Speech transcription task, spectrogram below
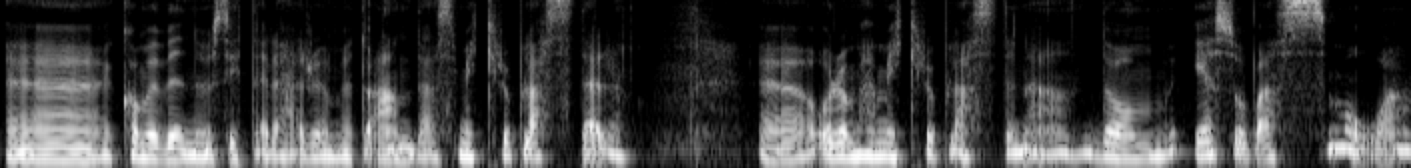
eh, kommer vi nu sitta i det här rummet och andas mikroplaster. Eh, och de här mikroplasterna de är så pass små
